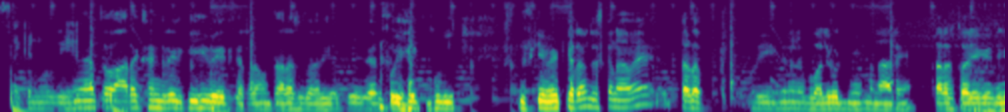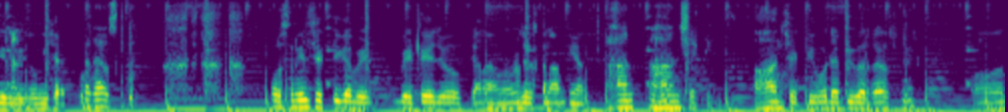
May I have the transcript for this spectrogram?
सेकंड मूवी है। मैं तो आर एक्स हंड्रेड की ही वेट कर रहा हूँ तारा सुतारिया की अगर कोई एक मूवी जिसकी वेट कर रहा हूँ जिसका नाम है तड़प। अभी इन्होंने बॉलीवुड में मना रहे हैं। तारा सुतारिया की रिलीज़ होगी शायद पता है उसका और सुनील शेट्टी का बे, बेटे जो क्या नाम है मुझे उसका नाम नहीं आता अहान अहान शेट्टी। अहान शेट्टी वो डेब्यू कर रहा है उसमें। और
